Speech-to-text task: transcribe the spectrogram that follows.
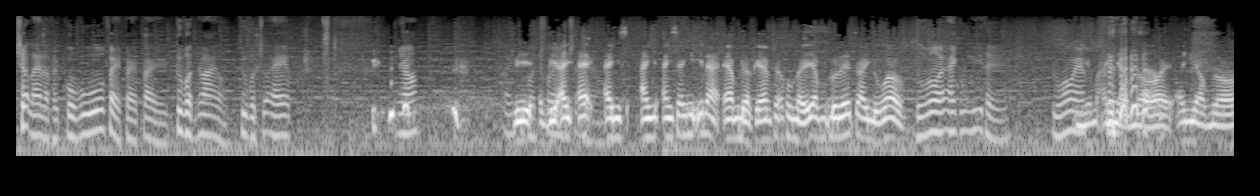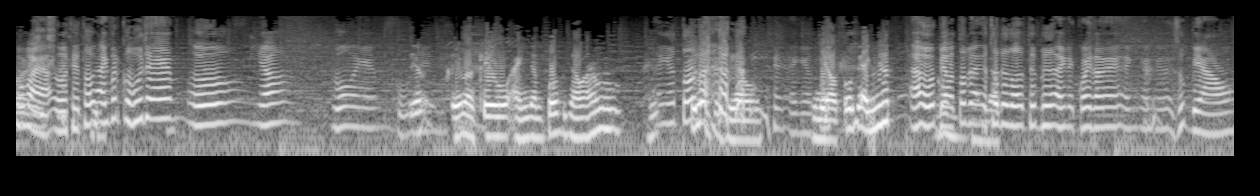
chuyện này là phải cổ vũ phải phải phải tư vấn cho ai rồi tư vấn cho em. Nhá vì vì anh anh anh anh anh sẽ nghĩ là em được thì em sẽ không lấy em donate cho anh đúng không? Đúng rồi anh cũng nghĩ thế. Đúng không em? Nhưng mà anh nhầm rồi anh nhầm rồi. không phải à? Ờ thế thôi anh vẫn cổ vũ cho em. Ừ nhá. Đúng không anh em? Cổ vũ cho thế, em. thế mà kêu anh em tốt với nhau lắm. Anh em tốt tốt nhất là bèo anh bèo tốt. với anh nhất. À ừ bèo tốt đấy Vâng. thôi được rồi thôi bây giờ anh lại quay sang anh, anh, anh, anh giúp bèo.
